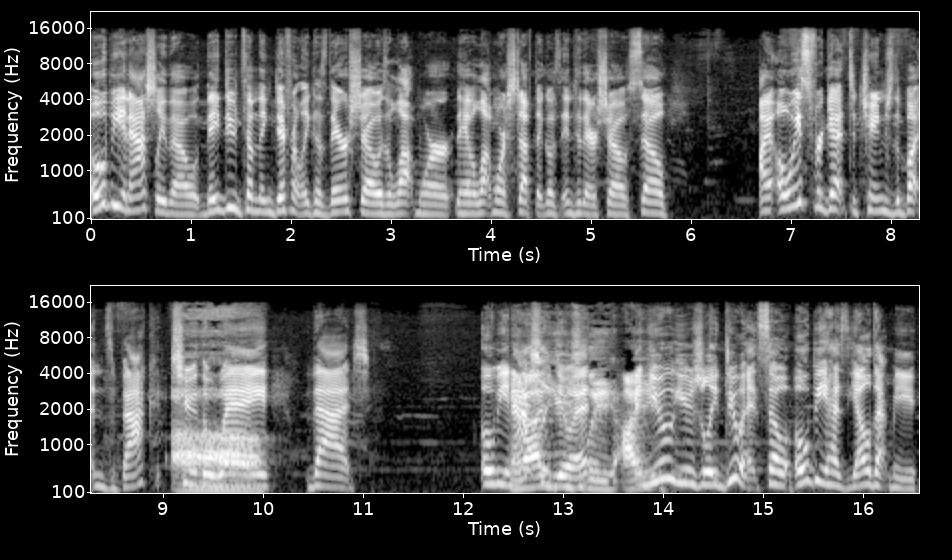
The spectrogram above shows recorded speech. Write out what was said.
Obie and Ashley though they do something differently because their show is a lot more. They have a lot more stuff that goes into their show. So I always forget to change the buttons back to the ah. way that Obie and, And Ashley do it, I- and you usually do it. So Obie has yelled at me,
